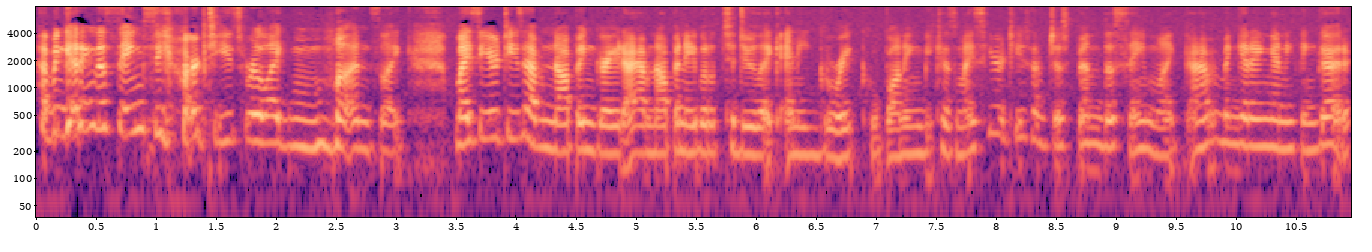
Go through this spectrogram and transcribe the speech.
have been getting the same CRTs for like months. Like my CRTs have not been great. I have not been able to do like any great couponing because my CRTs have just been the same. Like I haven't been getting anything good.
